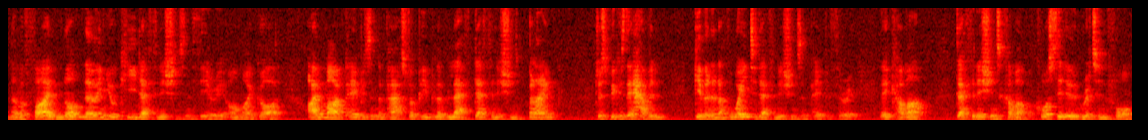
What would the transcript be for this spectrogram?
Number five, not knowing your key definitions in theory. Oh my god. I've marked papers in the past where people have left definitions blank just because they haven't given enough weight to definitions in paper three. They come up, Definitions come up, of course they do in written form.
